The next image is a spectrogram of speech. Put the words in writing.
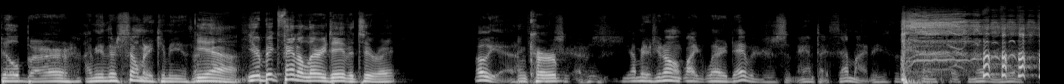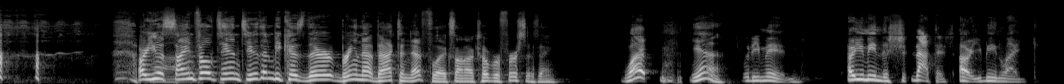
Bill Burr. I mean, there's so many comedians. Yeah, you're a big fan of Larry David too, right? Oh yeah. And Curb. I mean, if you don't like Larry David, you're just an anti-Semite. He's the person Are you a Uh, Seinfeld fan too? Then because they're bringing that back to Netflix on October first, I think. What? Yeah, What do you mean? Oh, you mean the sh- not the? Sh- Oh, you mean like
